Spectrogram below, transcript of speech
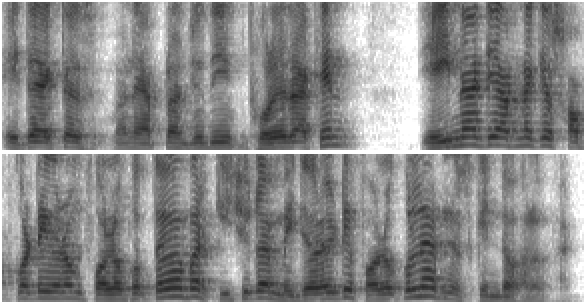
এটা একটা মানে আপনার যদি ধরে রাখেন এই না যে আপনাকে সবকটাই ওরকম ফলো করতে হবে, আবার কিছুটা মেজরিটি ফলো করলে আপনার স্কিনটা ভালো থাকবে।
